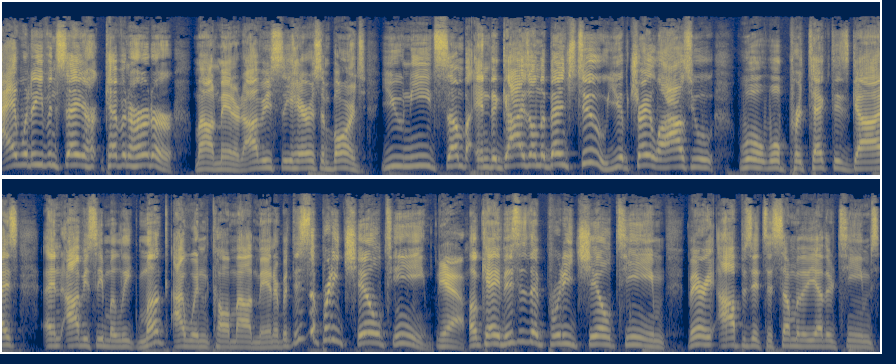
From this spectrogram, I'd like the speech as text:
I would even say Kevin Huerter, mild mannered. Obviously, Harrison Barnes. You need somebody, and the guys on the bench too. You have Trey Lyles who will will protect his guys, and obviously Malik Monk. I wouldn't call mild mannered, but this is a pretty chill team. Yeah. Okay, this is a pretty chill team, very opposite to some of the other teams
